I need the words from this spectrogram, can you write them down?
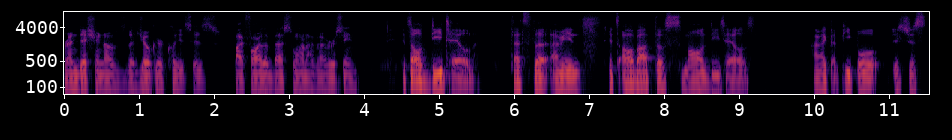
rendition of the Joker cleats is by far the best one I've ever seen. It's all detailed. That's the I mean, it's all about those small details. I like that people it's just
